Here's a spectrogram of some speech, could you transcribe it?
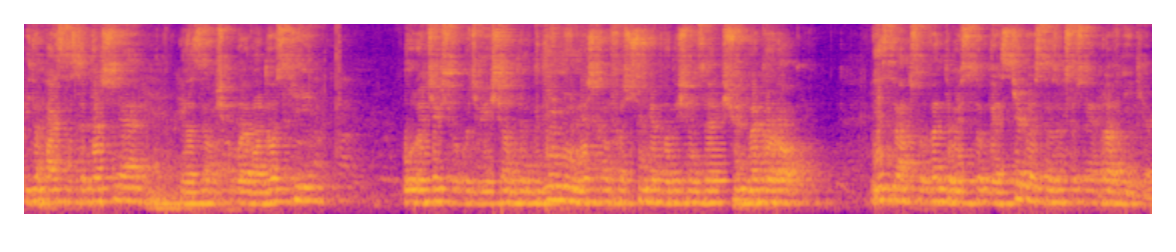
Witam Państwa serdecznie. Nazywam się Kuba Lewandowski. Urodziłem się w roku 90 w Gdyni, mieszkam w Faszczynie od 2007 roku. Jestem absolwentem Uniwersytetu Gdańskiego, jestem z prawnikiem.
